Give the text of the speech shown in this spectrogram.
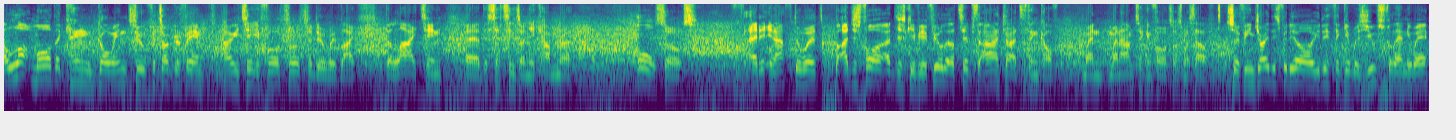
a lot more that can go into photography and how you take your photos to do with like the lighting, uh, the settings on your camera, all sorts. Editing afterwards. But I just thought I'd just give you a few little tips that I try to think of when when I'm taking photos myself. So if you enjoyed this video or you did think it was useful anyway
